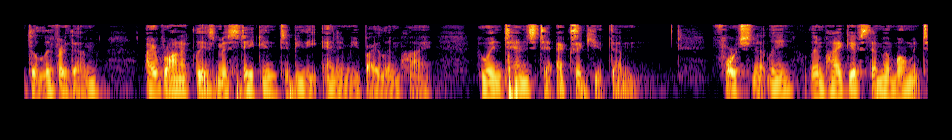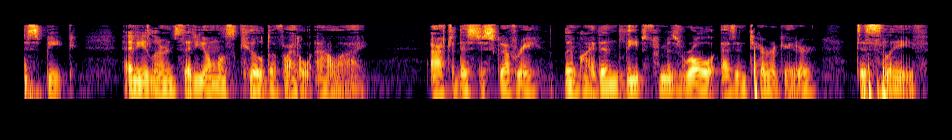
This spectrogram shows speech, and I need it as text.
deliver them, ironically is mistaken to be the enemy by Limhi, who intends to execute them. Fortunately, Limhi gives them a moment to speak, and he learns that he almost killed a vital ally. After this discovery, Limhi then leaps from his role as interrogator to slave,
